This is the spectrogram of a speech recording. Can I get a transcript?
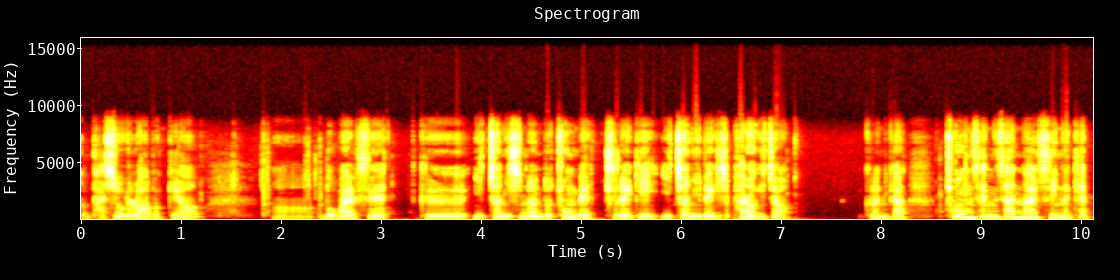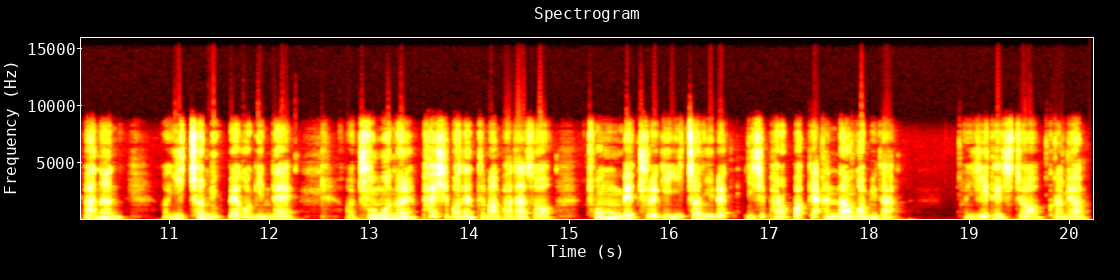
그럼 다시 여기로 와볼게요. 어, 노바렉스의 그 2020년도 총 매출액이 2228억이죠. 그러니까 총 생산할 수 있는 캐파는 2600억인데 어, 주문을 80%만 받아서 총 매출액이 2228억밖에 안 나온 겁니다. 이해되시죠? 그러면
